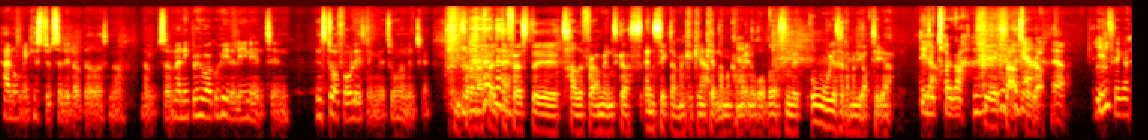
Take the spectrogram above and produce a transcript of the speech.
har nogen, man kan støtte sig lidt op ad og sådan noget. Når, så man ikke behøver at gå helt alene ind til en, en stor forelæsning med 200 mennesker. Så er der i hvert fald de første øh, 30-40 menneskers ansigter, man kan genkende, når man kommer ind i rummet. Og sådan lidt, uh, jeg sætter mig lige op til jer. Det er Ja. lidt tryggere. Det er klart Ja. trykker. Ja. Helt sikkert.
